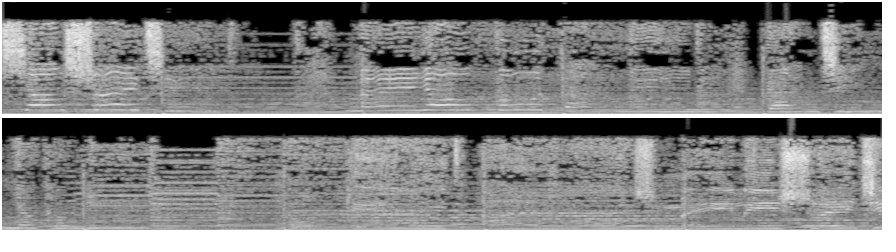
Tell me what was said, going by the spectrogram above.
像水晶，没有负担，秘密干净又透明。水晶，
